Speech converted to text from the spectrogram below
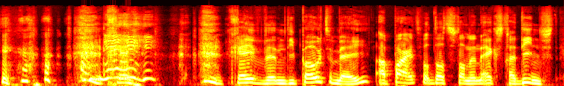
Nee. geven we hem die poten mee, apart, want dat is dan een extra dienst.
